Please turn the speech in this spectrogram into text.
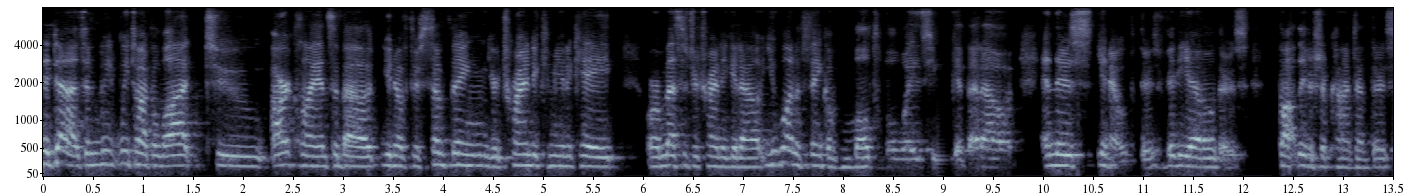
It does. And we, we talk a lot to our clients about, you know, if there's something you're trying to communicate or a message you're trying to get out, you want to think of multiple ways you get that out. And there's, you know, there's video, there's thought leadership content there's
